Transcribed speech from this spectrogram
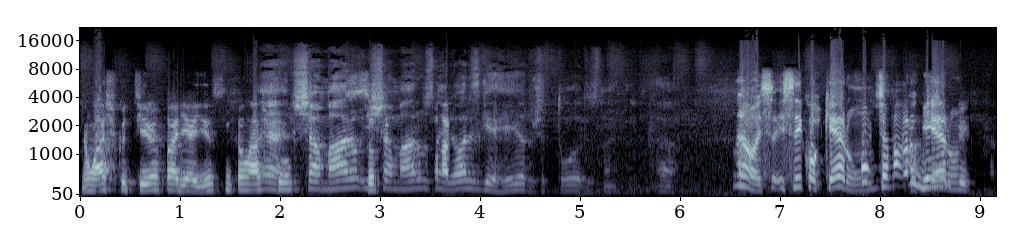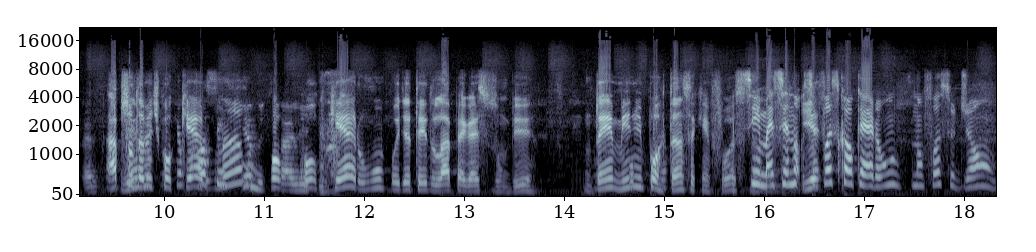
Não acho que o Tyrion faria isso, então acho É, que. chamaram, e Super- chamaram os melhores guerreiros de todos, né? É. Não, isso, isso aí qualquer um. Pô, chamaram qualquer um. Cara. Absolutamente qualquer um. Não, qualquer um podia ter ido lá pegar esse zumbi. Não tem a mínima importância quem fosse. Sim, mas se, não- se é- fosse qualquer um, se não fosse o John,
